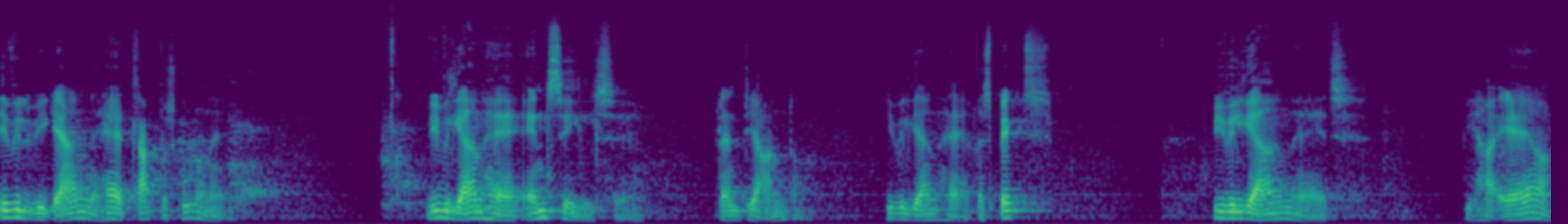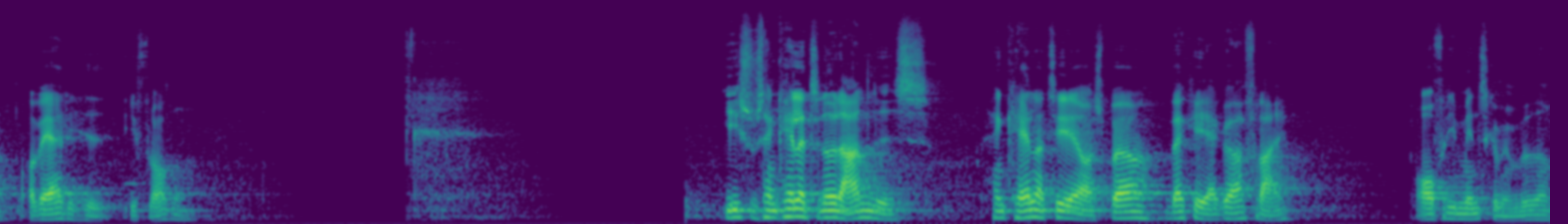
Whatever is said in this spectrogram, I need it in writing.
Det vil vi gerne have et klap på skuldrene af. Vi vil gerne have anseelse blandt de andre. Vi vil gerne have respekt. Vi vil gerne, at vi har ære og værdighed i flokken. Jesus han kalder til noget, der er anderledes. Han kalder til at spørge, hvad kan jeg gøre for dig? Over for de mennesker, vi møder.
